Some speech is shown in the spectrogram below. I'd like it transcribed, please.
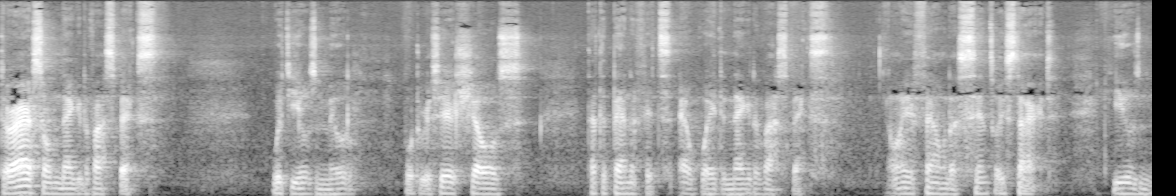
There are some negative aspects with using Moodle, but research shows that the benefits outweigh the negative aspects. I have found that since I started using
